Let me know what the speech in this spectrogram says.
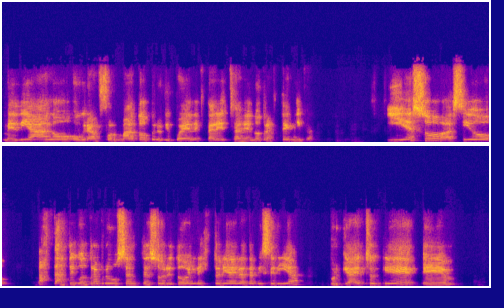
mediano o gran formato, pero que pueden estar hechas en otras técnicas. Y eso ha sido bastante contraproducente, sobre todo en la historia de la tapicería, porque ha hecho que eh,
